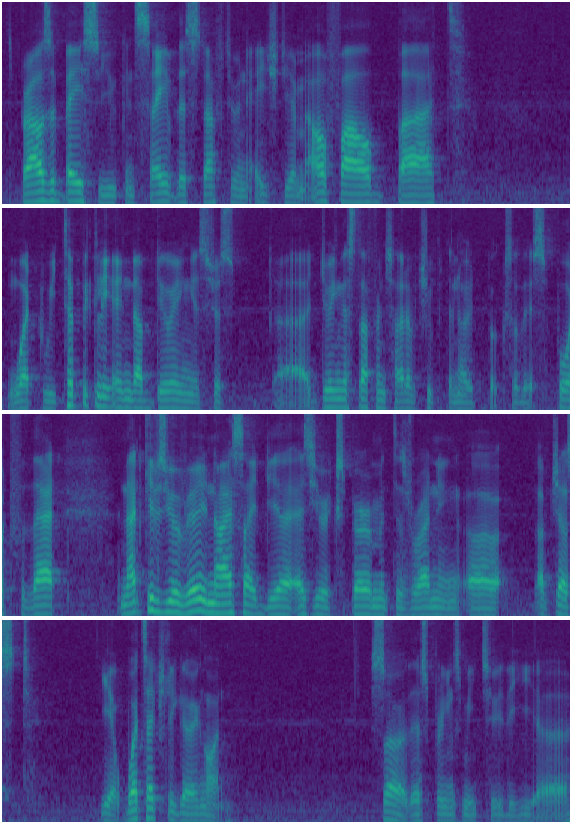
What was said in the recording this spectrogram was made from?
It's browser-based, so you can save this stuff to an HTML file, but what we typically end up doing is just uh, doing the stuff inside of Jupyter Notebook. So there's support for that. And that gives you a very nice idea as your experiment is running uh, of just, yeah, what's actually going on. So this brings me to the uh,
